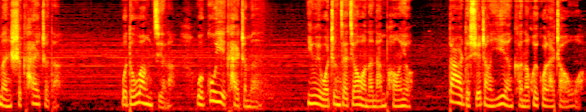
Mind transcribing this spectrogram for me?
门是开着的，我都忘记了，我故意开着门，因为我正在交往的男朋友。大二的学长伊眼可能会过来找我。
